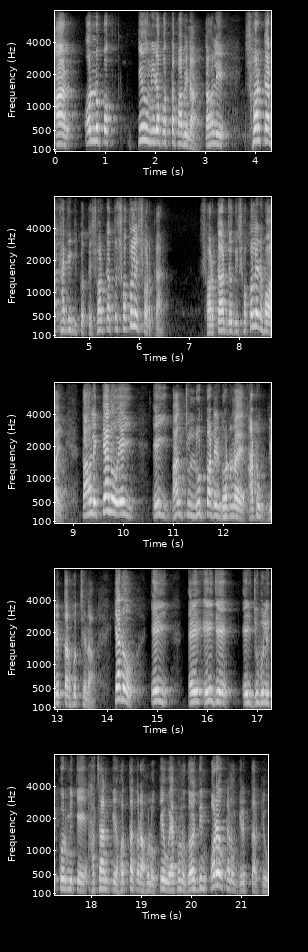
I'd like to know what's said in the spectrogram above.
আর অন্য পক্ষ কেউ নিরাপত্তা পাবে না। তাহলে সরকার থাকে কি করতে? সরকার তো সকলের সরকার। সরকার যদি সকলের হয়, তাহলে কেন এই এই ভাঙচুর লুটপাটের ঘটনায় আটক গ্রেপ্তার হচ্ছে না? কেন এই এই যে, এই যুবলীগ কর্মীকে হাসানকে হত্যা করা হলো, কেউ এখনও দশ দিন পরেও কেন গ্রেপ্তার কেউ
